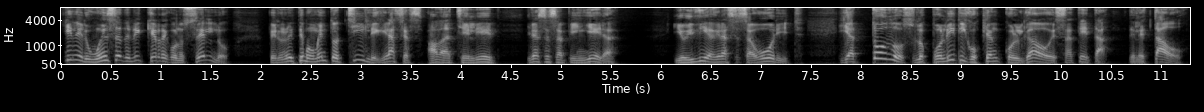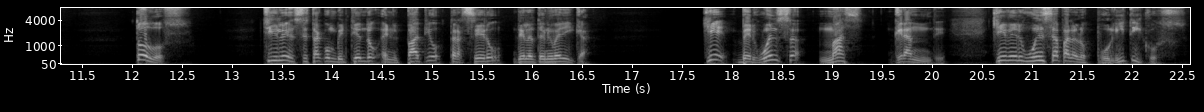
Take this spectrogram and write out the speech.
Qué vergüenza tener que reconocerlo, pero en este momento Chile, gracias a Bachelet, gracias a Piñera, y hoy día gracias a Boric, y a todos los políticos que han colgado esa teta del Estado, todos, Chile se está convirtiendo en el patio trasero de Latinoamérica. Qué vergüenza más grande, qué vergüenza para los políticos.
